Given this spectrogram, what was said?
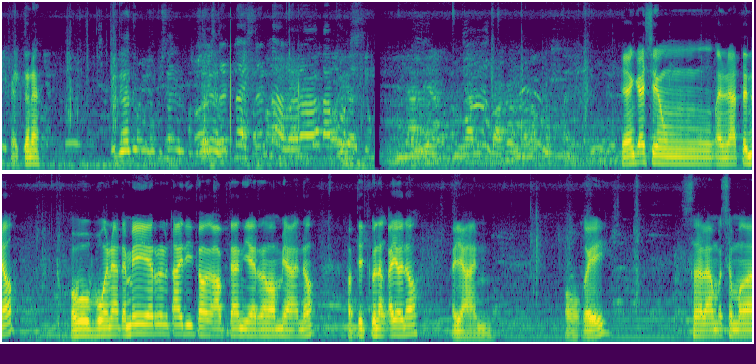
Ito na. Pwede natin umpisa yun. Start na, start na. Para tapos. Ayan guys, yung ano natin, no? Mabubungan natin. Mayroon na tayo dito, Kapitan Yero na mamaya, no? Update ko lang kayo, no? Ayan. Okay. Salamat sa mga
